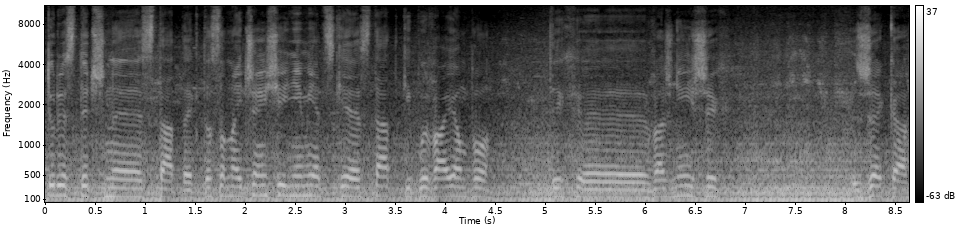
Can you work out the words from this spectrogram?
Turystyczny statek to są najczęściej niemieckie statki, pływają po tych e, ważniejszych rzekach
